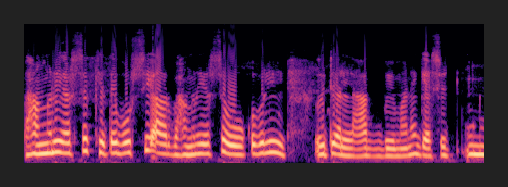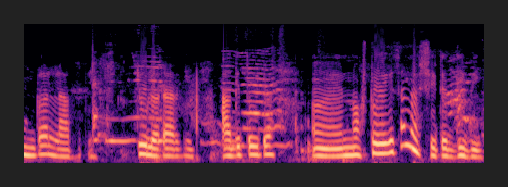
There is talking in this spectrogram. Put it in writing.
ভাঙড়ি আসছে, খেতে বসছি, আর ভাঙড়ি আসছে, ও কবে ওইটা লাগবে মানে গ্যাসের উনুনটা লাগবে, চুলাটা আর কি। আগে তো ওইটা নষ্ট হয়ে গেছে না, সেটা দিবি ওই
